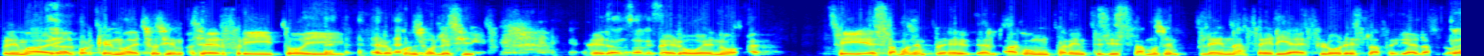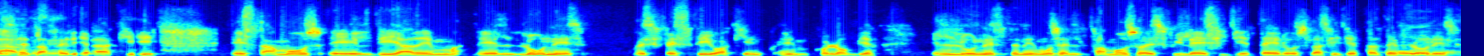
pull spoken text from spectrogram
Primaveral porque no ha hecho sino hacer frito y pero con solecito. Pero, bueno, ah, sí, estamos en eh, hago un paréntesis, estamos en plena feria de flores, la feria de las flores es la feria de aquí. Estamos el día de, del lunes, pues festivo aquí en, Colombia. El lunes tenemos el famoso desfile de silleteros, las silletas de flores.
